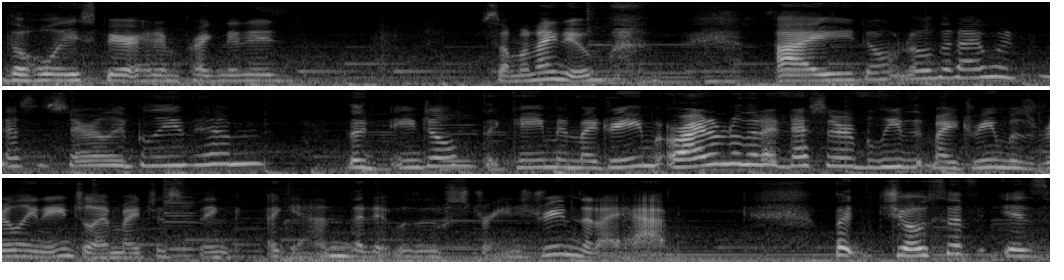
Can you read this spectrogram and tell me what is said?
the Holy Spirit had impregnated someone I knew, I don't know that I would necessarily believe him, the angel that came in my dream, or I don't know that I'd necessarily believe that my dream was really an angel. I might just think, again, that it was a strange dream that I had. But Joseph is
